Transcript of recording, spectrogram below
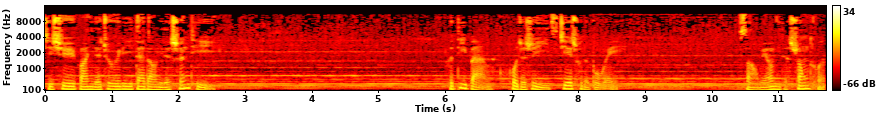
继续把你的注意力带到你的身体和地板或者是椅子接触的部位，扫描你的双臀，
